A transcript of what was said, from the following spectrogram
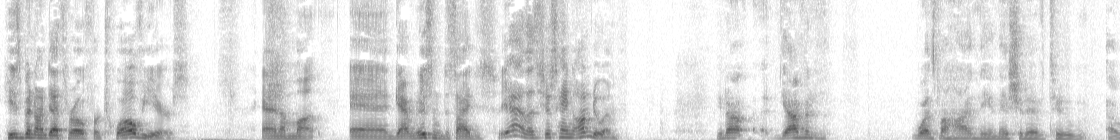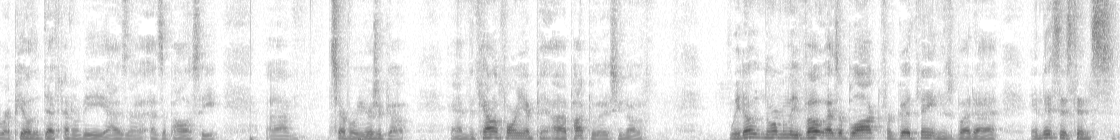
He's been on death row for 12 years and a month. And Gavin Newsom decides, yeah, let's just hang on to him. You know, Gavin was behind the initiative to uh, repeal the death penalty as a as a policy um, several years ago, and the California uh, populace, you know, we don't normally vote as a block for good things, but uh, in this instance,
